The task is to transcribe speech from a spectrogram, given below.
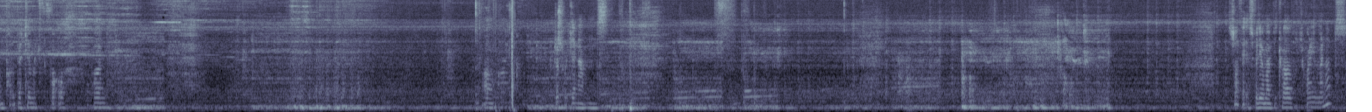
I'm putting a bit too much throttle on. Oh my, just with your hands. This video might be 12 20 minutes.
